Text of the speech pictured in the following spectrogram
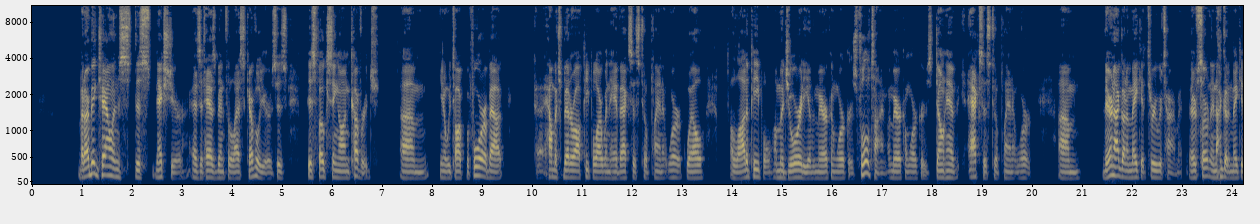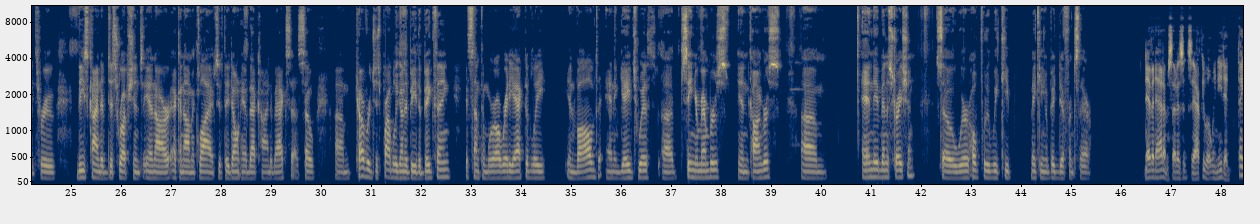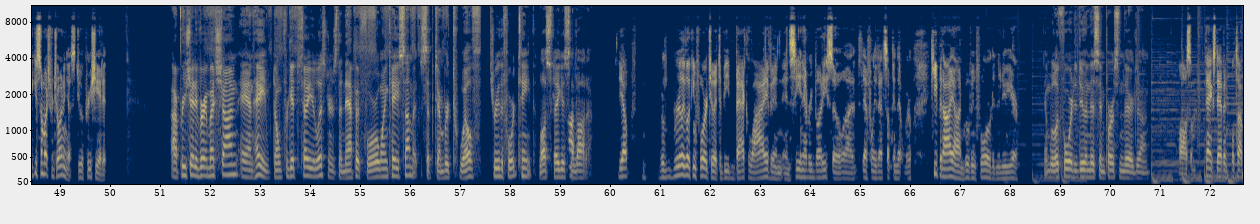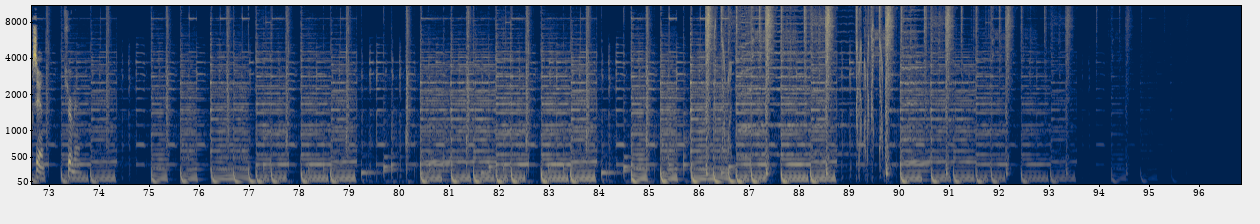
But our big challenge this next year, as it has been for the last several years, is is focusing on coverage. Um, you know, we talked before about uh, how much better off people are when they have access to a plan at work. Well, a lot of people, a majority of American workers, full time American workers, don't have access to a plan at work. Um, they're not going to make it through retirement. They're certainly not going to make it through these kind of disruptions in our economic lives if they don't have that kind of access. So, um, coverage is probably going to be the big thing. It's something we're already actively involved and engaged with uh, senior members in Congress um, and the administration. So we're hopefully we keep making a big difference there. Nevin Adams, that is exactly what we needed. Thank you so much for joining us. Do appreciate it. I appreciate it very much, Sean. And hey, don't forget to tell your listeners the NAPA 401k Summit, September 12th through the 14th, Las Vegas, Nevada. Yep. We're really looking forward to it to be back live and, and seeing everybody. So uh, definitely that's something that we'll keep an eye on moving forward in the new year. And we'll look forward to doing this in person there, John. Awesome. Thanks, Nevin. We'll talk soon. Sure, man.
